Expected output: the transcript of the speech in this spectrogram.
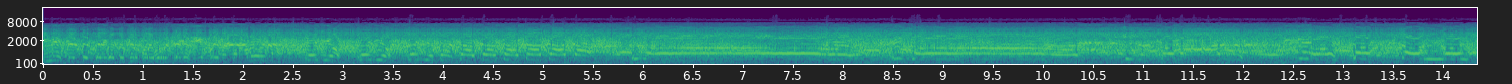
Y es el tercero. Va a tocar para Borruchaga siempre. Marabona. Genio, genio. Ta, ta, ta, ta, ta, ta, ta. ¡Gol! ¡Gol! ¡Dios santo! ¡Gol! ¡Gol!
